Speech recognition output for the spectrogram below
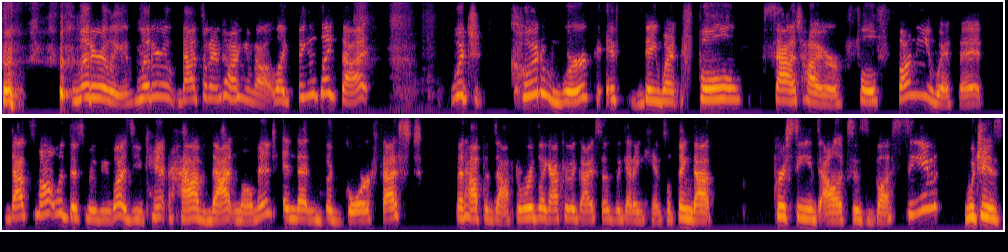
literally, literally, that's what I'm talking about. Like things like that, which could work if they went full satire, full funny with it. That's not what this movie was. You can't have that moment and then the gore fest that happens afterwards. Like after the guy says the getting canceled thing, that precedes Alex's bus scene, which is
